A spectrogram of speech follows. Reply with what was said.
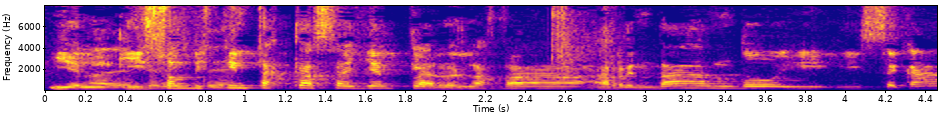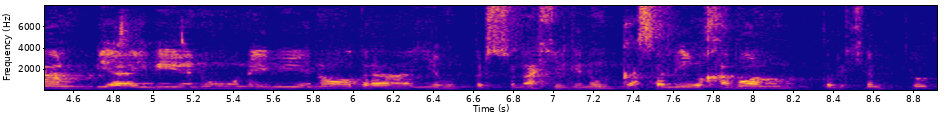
Y, ah, y son distintas casas y él, claro, él las va arrendando y, se cambia y vive en una y vive en otra. Y es un personaje que nunca ha salido a Japón, por ejemplo.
